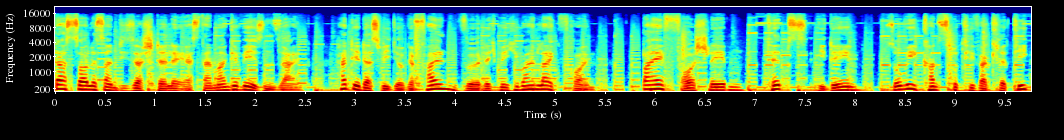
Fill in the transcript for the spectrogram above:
das soll es an dieser Stelle erst einmal gewesen sein. Hat dir das Video gefallen, würde ich mich über ein Like freuen. Bei Vorschlägen, Tipps, Ideen sowie konstruktiver Kritik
